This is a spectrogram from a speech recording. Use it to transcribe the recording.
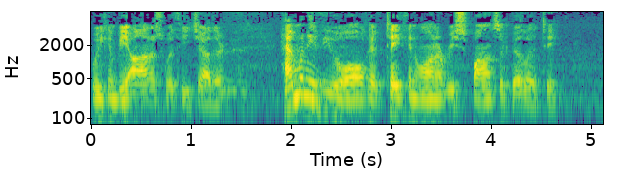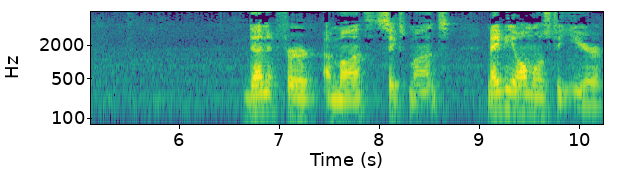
We can be honest with each other. How many of you all have taken on a responsibility? Done it for a month, six months, maybe almost a year.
